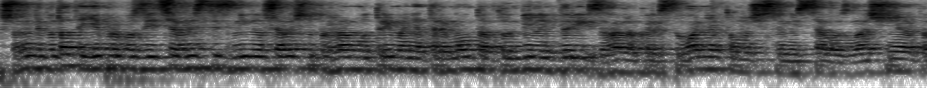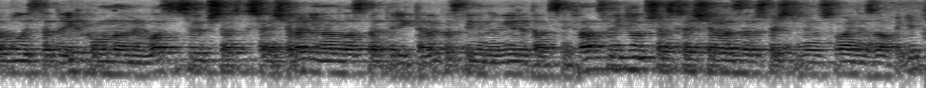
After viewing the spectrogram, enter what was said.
Шановні депутати, є пропозиція внести зміни у селищну програму утримання та ремонту автомобільних доріг загального користування, в тому числі місцевого значення та вулиць та доріг комунальної власності Випшенської селищної раді на 25 рік та викласти в нові редакції. Фінансовий відділ Випшенської селищної ради забезпечити фінансування заходів.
